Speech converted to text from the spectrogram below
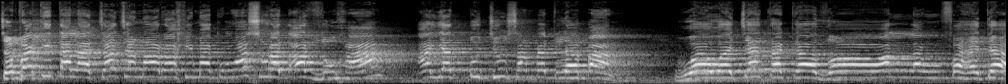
Coba kita baca jamaah rahimakumullah surat Az-Zuha ayat 7 sampai 8. Wa wajadaka dhallan fahada.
